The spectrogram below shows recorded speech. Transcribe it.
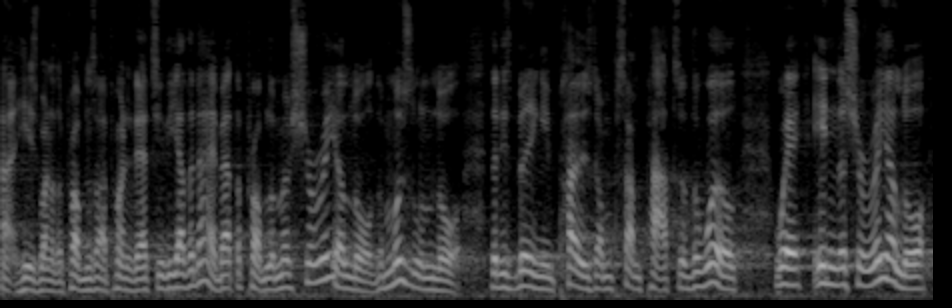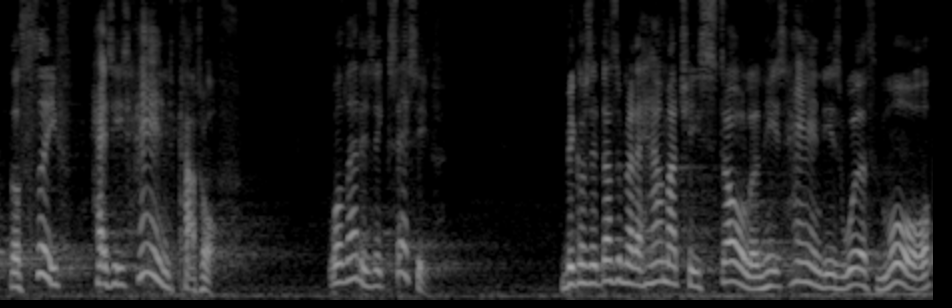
Uh, here's one of the problems I pointed out to you the other day about the problem of Sharia law, the Muslim law that is being imposed on some parts of the world, where in the Sharia law the thief has his hand cut off. Well, that is excessive. Because it doesn't matter how much he's stolen, his hand is worth more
